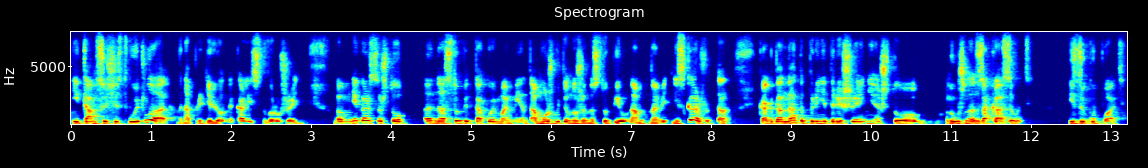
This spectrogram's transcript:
И там существует лаг на определенное количество вооружений. Мне кажется, что э, наступит такой момент, а может быть он уже наступил, нам, нам ведь не скажут, да, когда НАТО принято решение, что нужно заказывать и закупать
